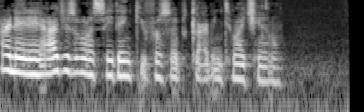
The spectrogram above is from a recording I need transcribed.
Hi, Nene. I just want to say thank you for subscribing to my channel.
